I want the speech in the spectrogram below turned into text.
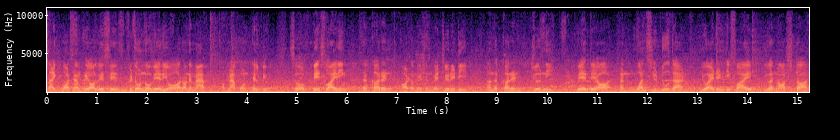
Like what Sam Free always says, if you don't know where you are on a map, a map won't help you. So baselining the current automation maturity and the current journey where they are. And once you do that, you identify your North Star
